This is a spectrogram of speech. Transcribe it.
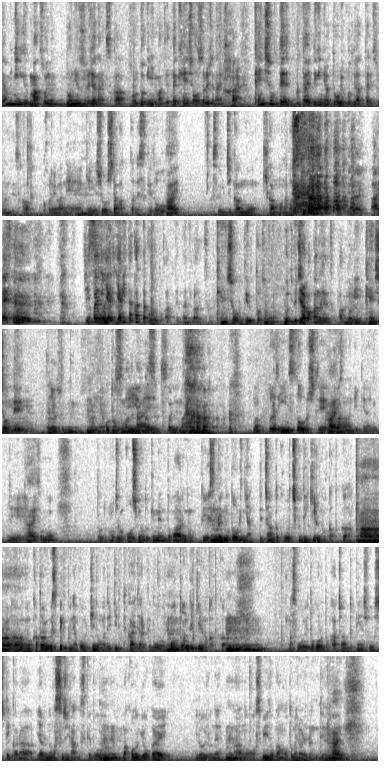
なみに、まあ、そういうの導入するじゃないですか。その時にまあ絶対検証するじゃないですか、はい。検証って具体的にはどういうことやったりするんですか？これはねうん。検証したかったですけど、はい。する時間も期間もなかった。やってない。あれ？実際にややりたかったこととかって何があるんですか？検証っていうとそのううちらわかんないじゃないですか。パッと見、うん。検証って、何をするんですか？ねうん。落とすまでなんかする まあまあ、とりあえずインストールして動はい。かさなきゃいけないんで、はい。そのともちろん公式のドキュメントがあるのでそれの通りにやってちゃんと構築できるのかとか、ああのカタログスペックにはこういう機能ができるって書いてあるけど、ん。本当にできるのかとか、あうんうん。まあ、そういうところとかちゃんと検証してからやるのが筋なんですけど、ん。まあ、この業界いろいろね、うん。あのスピード感求められるんで、うんはい。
